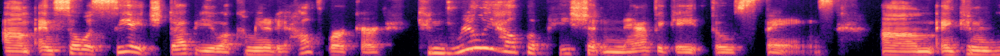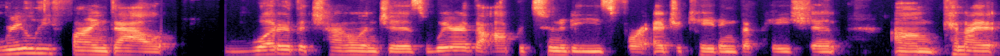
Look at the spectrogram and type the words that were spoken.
Um, and so a CHW, a community health worker, can really help a patient navigate those things um, and can really find out what are the challenges, where are the opportunities for educating the patient. Um, can I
